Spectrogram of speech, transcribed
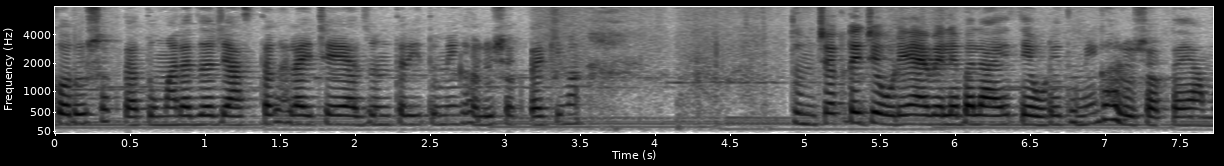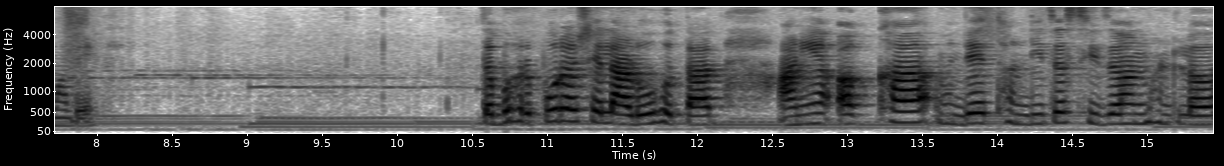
करू शकता. तुम्हाला जर जास्त घालायचे आहे अजून तरी तुम्ही घालू शकता किंवा तुमच्याकडे जेवढे अवेलेबल आहे तेवढे तुम्ही घालू शकता यामध्ये. तर भरपूर असे लाडू होतात आणि अख्खा म्हणजे थंडीचं सीझन म्हटलं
